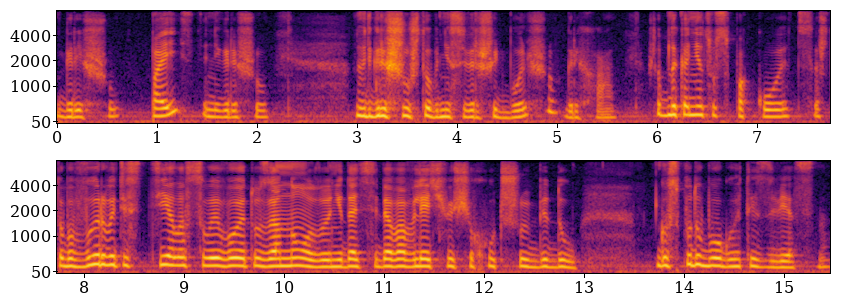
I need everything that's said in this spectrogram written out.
Грешу, поистине грешу. Но ведь грешу, чтобы не совершить большего греха, чтобы, наконец, успокоиться, чтобы вырвать из тела своего эту занозу не дать себя вовлечь в еще худшую беду. Господу Богу это известно.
